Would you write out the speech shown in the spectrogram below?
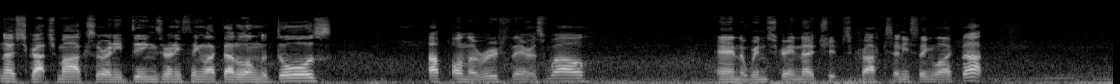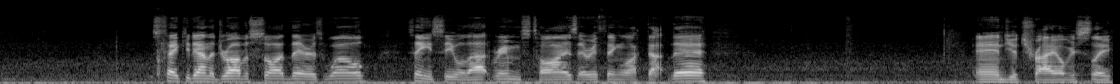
No scratch marks or any dings or anything like that along the doors. Up on the roof there as well. And the windscreen, no chips, cracks, anything like that. Let's take you down the driver's side there as well. So you can see all that, rims, tyres, everything like that there. And your tray, obviously,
